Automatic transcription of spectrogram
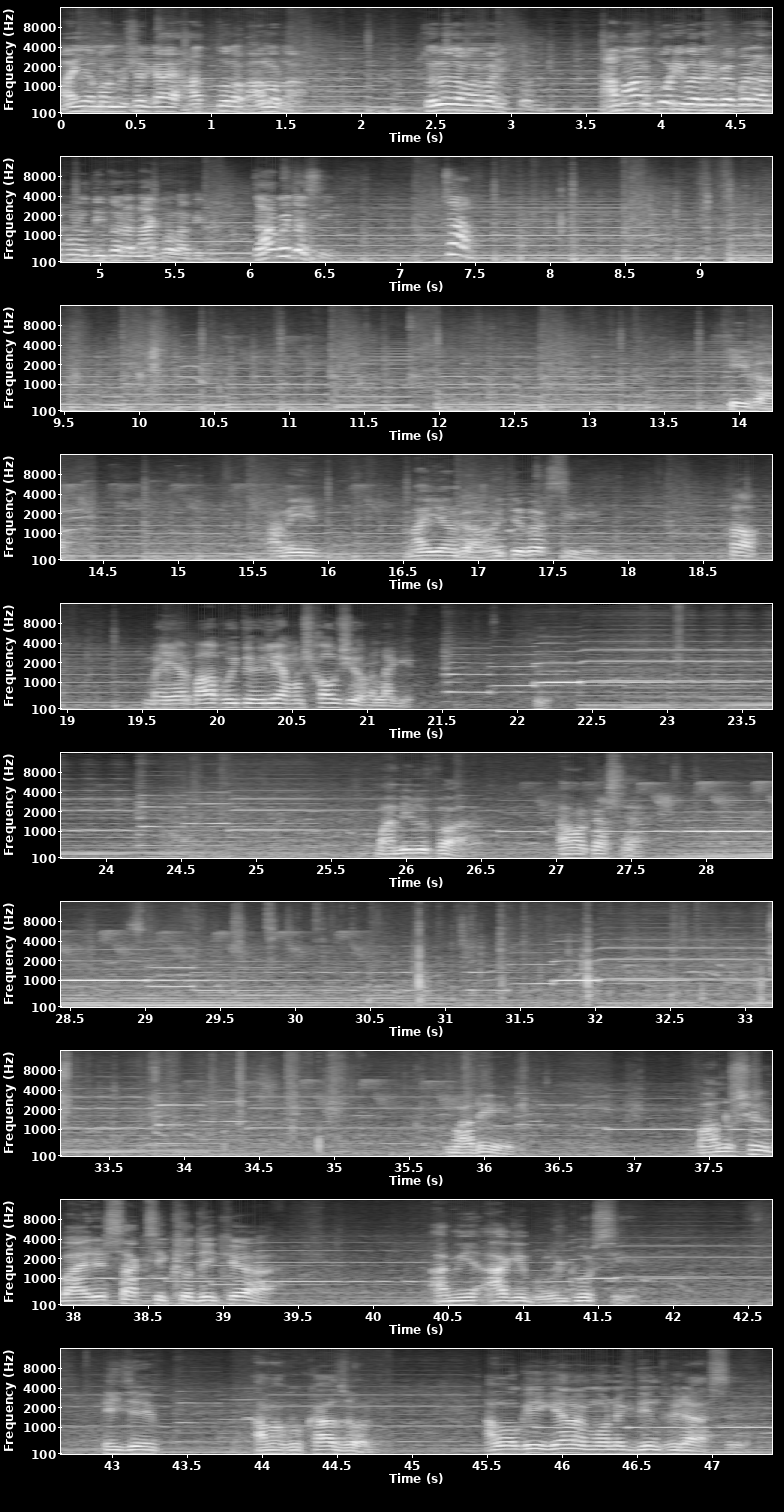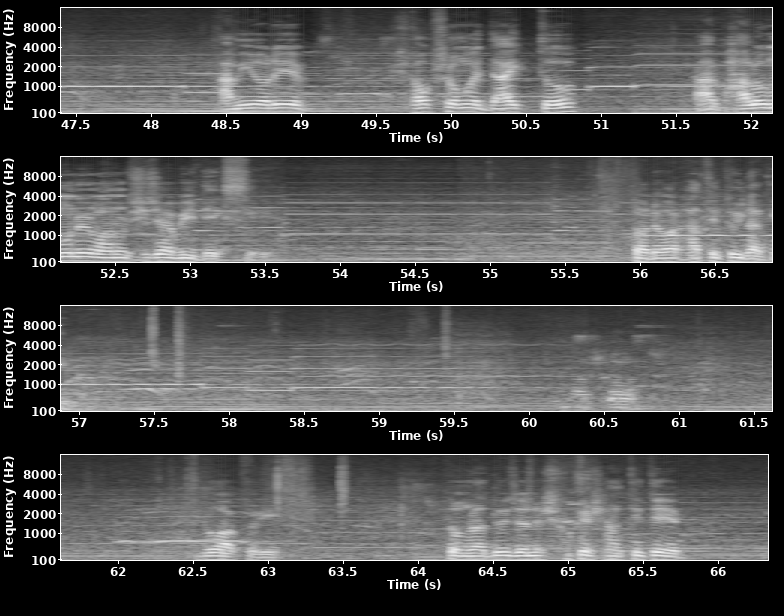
মাইয়া মানুষের গায়ে হাত তোলা ভালো না। চলে যা আমার বাড়িতে চল আমার পরিবারের ব্যাপারে আর কোনো দিন তোরা না কলাবি না। যা কইতাছি। চল। কি আমি মাইয়ার হইতে পারছি? হ মাইয়ার বাপ হইতে হইলে এমন সাহসী হওয়া লাগে। মানিলুফা আমার কাছে মারে মানুষের বাইরের চাকচিক্য দেখা আমি আগে ভুল করছি। এই যে আমাকে কাজল, আমাকে এই গ্রামে অনেক দিন ধরে আছে। আমি ওরে সব সময় দায়িত্ব আর ভালো মনের মানুষ হিসাবেই দেখছি। তোরে ওর হাতে তুইলা দিলাম। দোয়া করি তোমরা দুইজনে সুখে শান্তিতে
